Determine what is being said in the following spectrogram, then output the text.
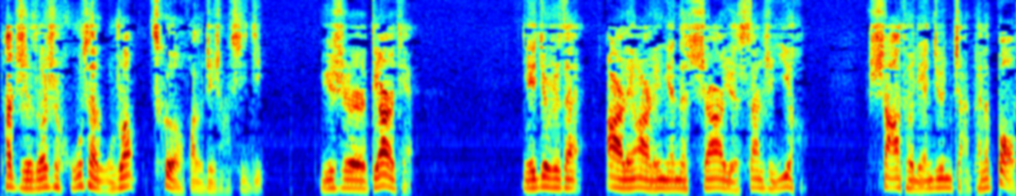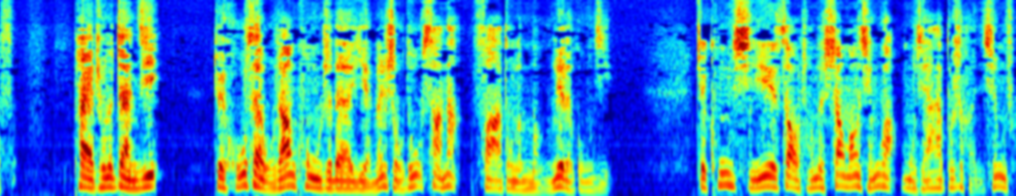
他指责是胡塞武装策划了这场袭击。于是第二天，也就是在二零二零年的十二月三十一号，沙特联军展开了报复，派出了战机，对胡塞武装控制的也门首都萨那发动了猛烈的攻击。这空袭造成的伤亡情况目前还不是很清楚，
